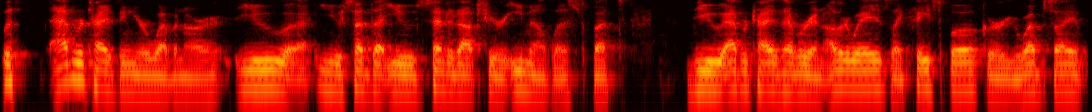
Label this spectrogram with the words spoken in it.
With advertising your webinar you uh, you said that you send it out to your email list but do you advertise ever in other ways like facebook or your website?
